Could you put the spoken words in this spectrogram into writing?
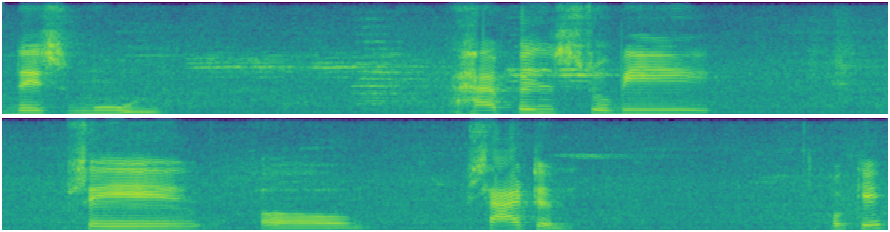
this moon happens to be say uh, Saturn okay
